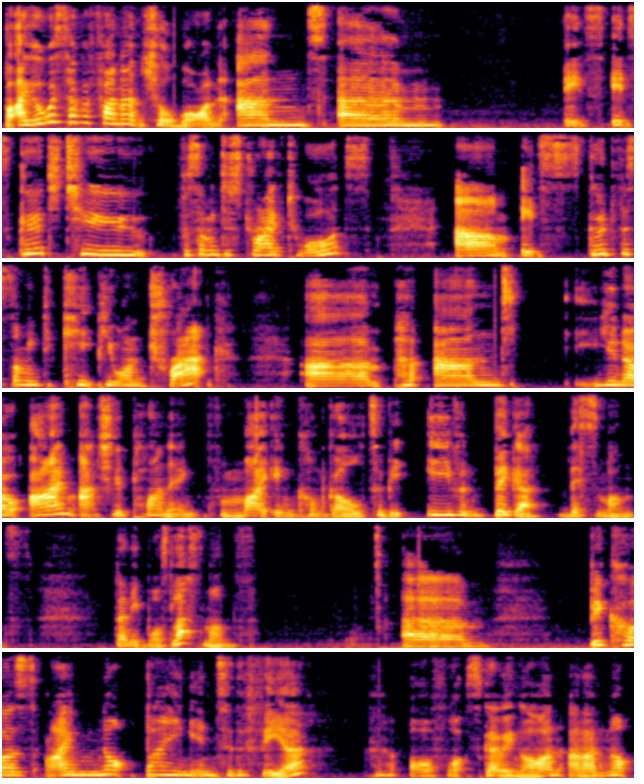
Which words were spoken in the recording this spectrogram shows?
but I always have a financial one, and um, it's it's good to for something to strive towards. Um, it's good for something to keep you on track. Um, and you know, I'm actually planning for my income goal to be even bigger this month than it was last month. Um, because I'm not buying into the fear of what's going on and I'm not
